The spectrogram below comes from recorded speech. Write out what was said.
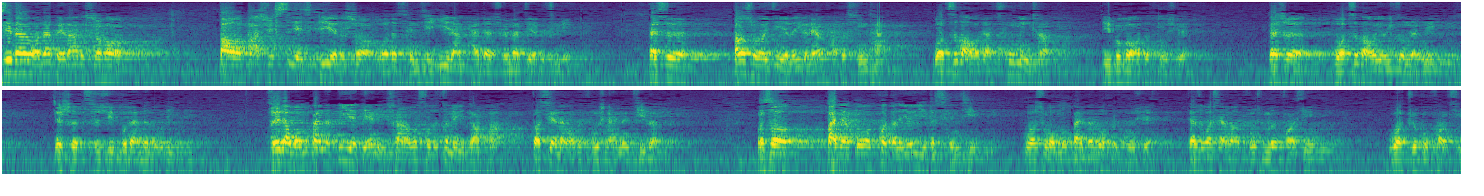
记得我在北大的时候，到大学四年级毕业的时候，我的成绩依然排在全班最后几名。但是当时我已经有了一个良好的心态，我知道我在聪明上比不过我的同学，但是我知道我有一种能力，就是持续不断的努力。所以在我们班的毕业典礼上，我说了这么一段话，到现在我的同学还能记得。我说大家都获得了优异的成绩，我是我们班的落后同学，但是我想让同学们放心，我绝不放弃。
